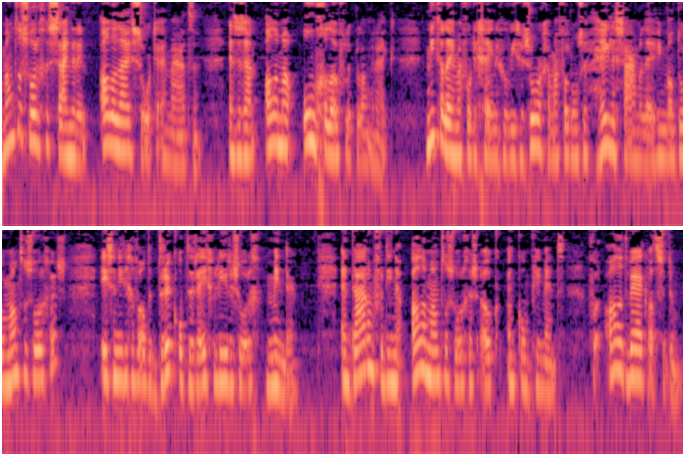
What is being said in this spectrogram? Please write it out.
Mantelzorgers zijn er in allerlei soorten en maten. En ze zijn allemaal ongelooflijk belangrijk. Niet alleen maar voor degene voor wie ze zorgen, maar voor onze hele samenleving. Want door mantelzorgers is in ieder geval de druk op de reguliere zorg minder. En daarom verdienen alle mantelzorgers ook een compliment voor al het werk wat ze doen.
